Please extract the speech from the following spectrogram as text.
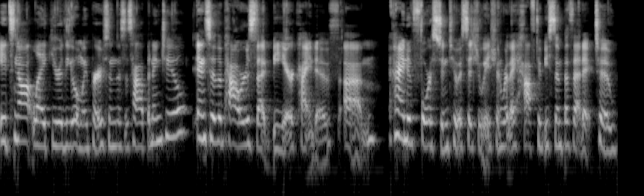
it's not like you're the only person this is happening to. And so the powers that be are kind of, um, kind of forced into a situation where they have to be sympathetic to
